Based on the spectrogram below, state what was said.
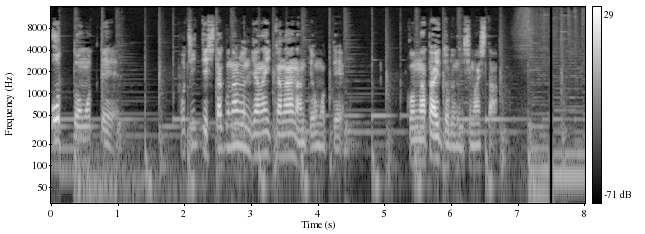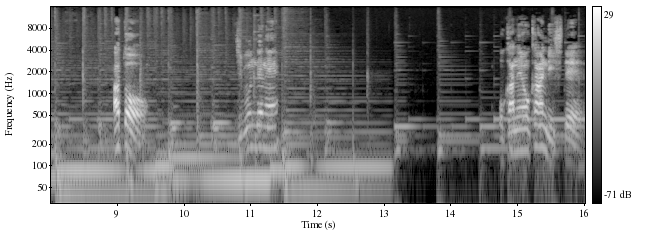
おっと思って、ポチってしたくなるんじゃないかななんて思って、こんなタイトルにしました。あと、自分でね、お金を管理して、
